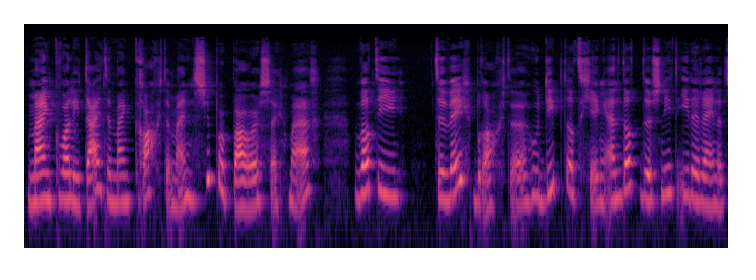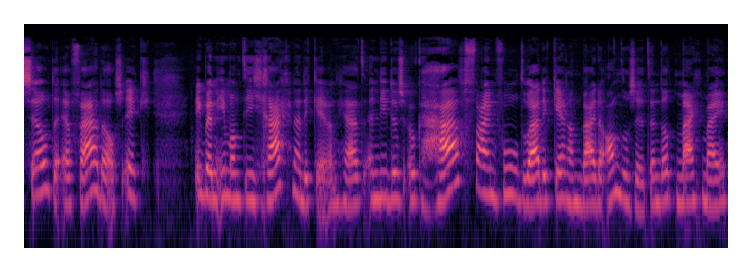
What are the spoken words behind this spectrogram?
mijn kwaliteiten, mijn krachten, mijn superpowers, zeg maar, wat die teweeg brachten, hoe diep dat ging en dat dus niet iedereen hetzelfde ervaarde als ik. Ik ben iemand die graag naar de kern gaat en die dus ook haar fijn voelt waar de kern bij de ander zit. En dat maakt mij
